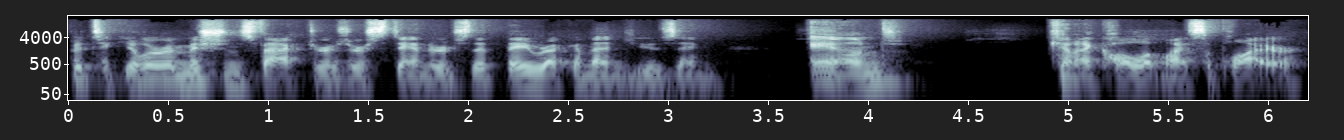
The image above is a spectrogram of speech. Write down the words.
particular emissions factors or standards that they recommend using. And can I call up my supplier?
